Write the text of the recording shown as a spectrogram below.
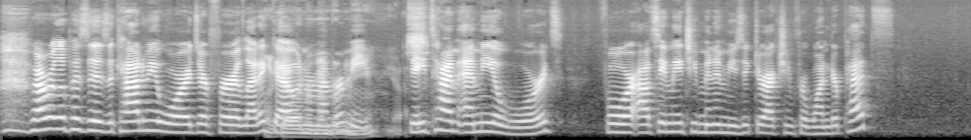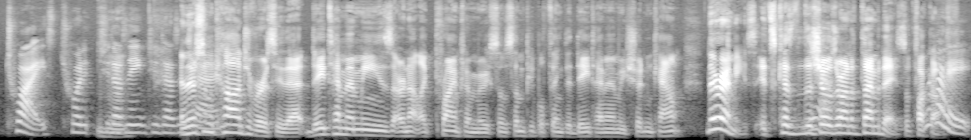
Robert Lopez's Academy Awards are for Let It Let Go and Remember, Me. yes. Daytime Emmy Awards for Outstanding Achievement in Music Direction for Wonder Pets. Twice, 20, 2008 2010. Mm-hmm. And there's some controversy that daytime Emmys are not like primetime Emmys, so some people think the daytime Emmys shouldn't count. They're Emmys. It's because the Yeah. shows are on at the time of day, so fuck off. Right.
